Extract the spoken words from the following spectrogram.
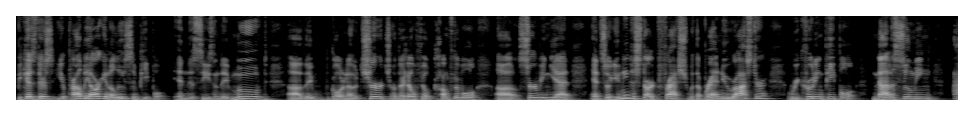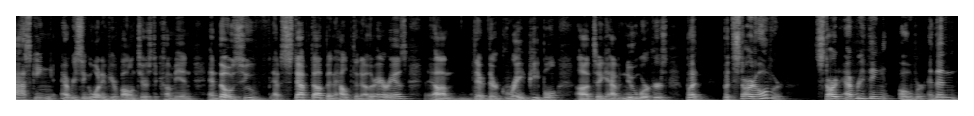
because there's you probably are going to lose some people in this season. They've moved, uh, they've gone to another church, or they don't feel comfortable uh, serving yet, and so you need to start fresh with a brand new roster, recruiting people, not assuming asking every single one of your volunteers to come in and those who have stepped up and helped in other areas um, they're, they're great people uh, to have new workers but but start over. Start everything over. And then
